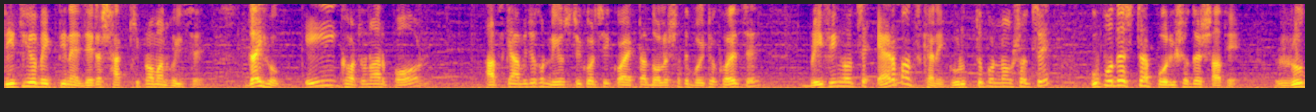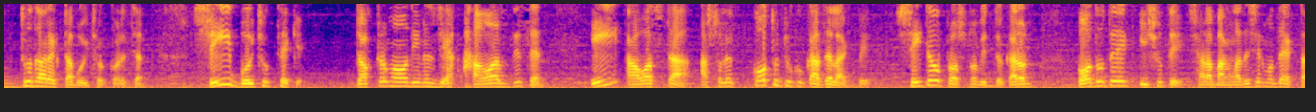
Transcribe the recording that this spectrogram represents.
দ্বিতীয় ব্যক্তি নেই, যেটা সাক্ষী প্রমাণ হয়েছে যাই হোক, এই ঘটনার পর আজকে আমি যখন নিউজটি করছি, কয়েকটা দলের সাথে বৈঠক হয়েছে। ব্রিফিং হচ্ছে, এর মাঝখানে গুরুত্বপূর্ণ অংশ হচ্ছে উপদেষ্টা পরিষদের সাথে রুদ্ধদ্বার একটা বৈঠক করেছেন। সেই বৈঠক থেকে ডক্টর মোহাম্মদ ইউনুস যে আওয়াজ দিচ্ছেন এই আওয়াজটা আসলে কতটুকু কাজে লাগবে সেইটাও প্রশ্নবিদ্ধ। কারণ পদত্যাগ ইস্যুতে সারা বাংলাদেশের মধ্যে একটা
